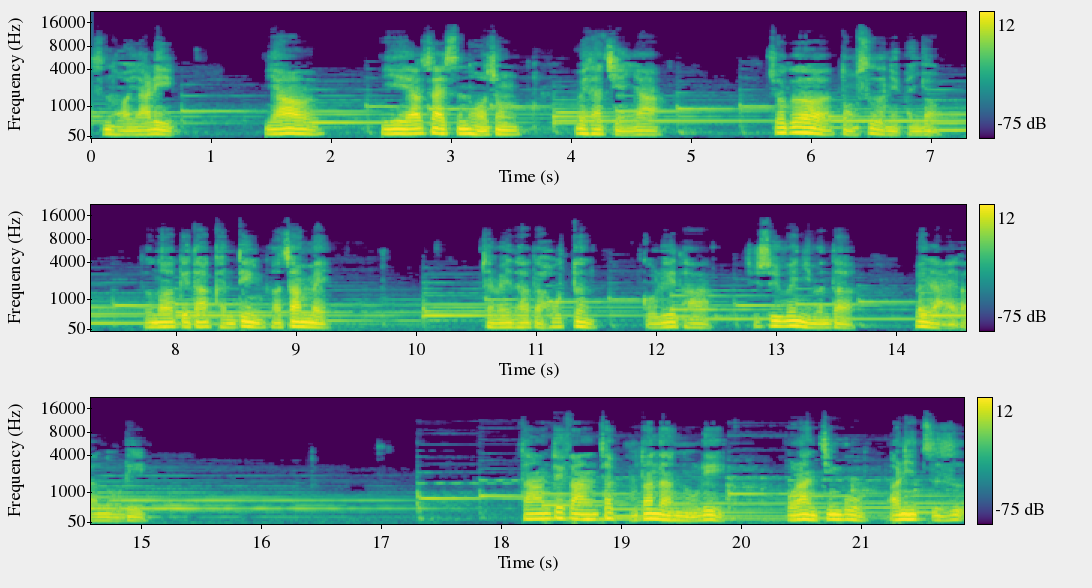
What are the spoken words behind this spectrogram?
生活压力，你要，你也要在生活中为他减压，做个懂事的女朋友，懂得给他肯定和赞美，成为他的后盾，鼓励他继续为你们的未来而努力。当对方在不断的努力，不断进步，而你只是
